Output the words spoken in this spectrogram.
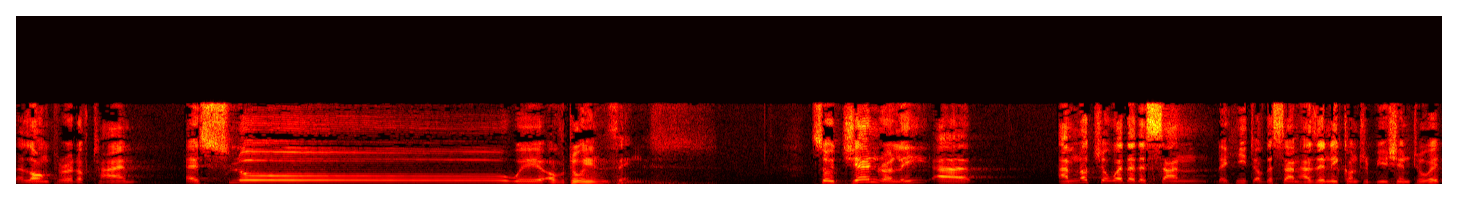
a long period of time, a slow way of doing things. So generally, uh, I'm not sure whether the sun, the heat of the sun has any contribution to it.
